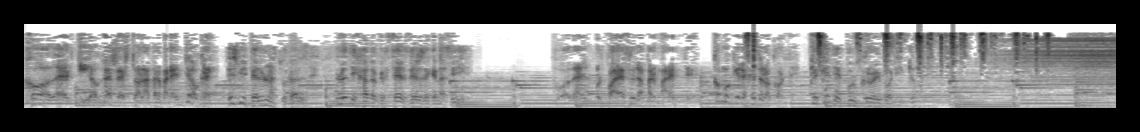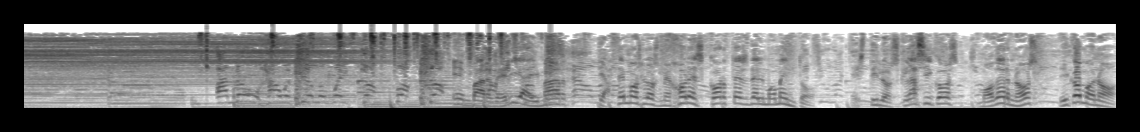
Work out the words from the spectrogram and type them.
Joder, tío, ¿qué es esto? ¿La permanente o qué? Es mi pelo natural. Lo he dejado crecer desde que nací. Joder, pues parece una permanente. ¿Cómo quieres que te lo corte? Que quede pulcro y bonito. En Barbería Aymar te hacemos los mejores cortes del momento. Estilos clásicos, modernos y, como no,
